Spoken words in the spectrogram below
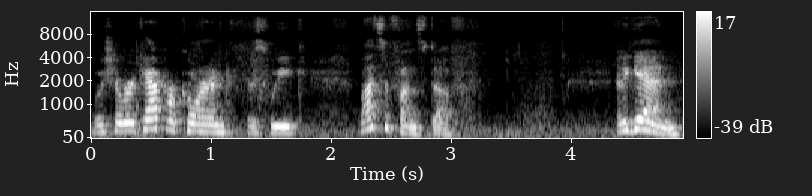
Wish I were Capricorn this week. Lots of fun stuff. And again,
